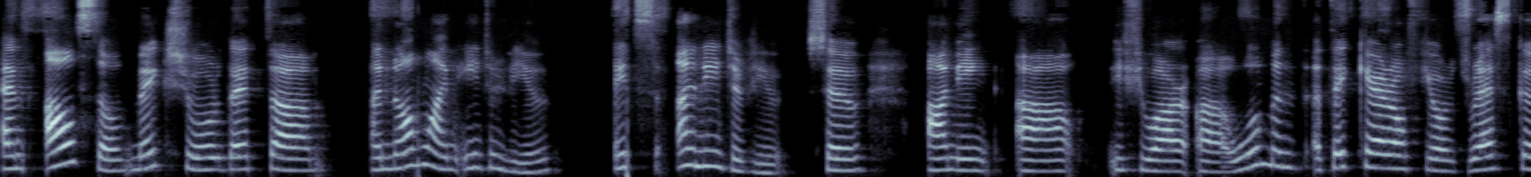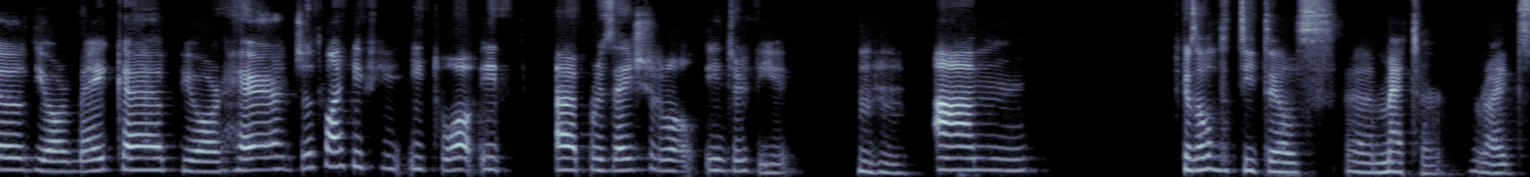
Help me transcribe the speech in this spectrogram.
and also make sure that um, an online interview it's an interview. So, I mean, uh, if you are a woman, uh, take care of your dress code, your makeup, your hair, just like if you, it was it a professional interview. Mm-hmm. Um, because all the details uh, matter right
